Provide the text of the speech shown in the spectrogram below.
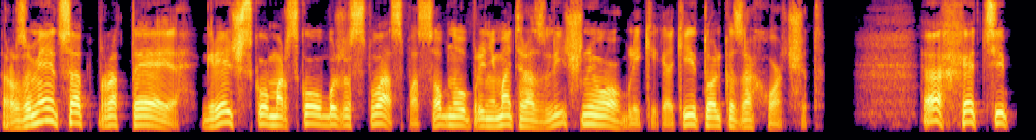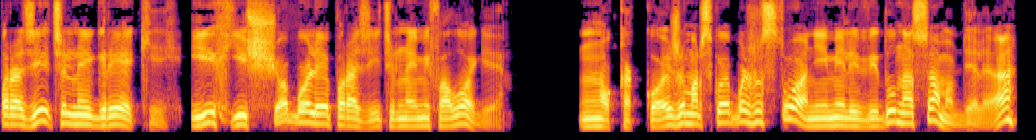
Разумеется, от протея, греческого морского божества, способного принимать различные облики, какие только захочет. Ах, эти поразительные греки, и их еще более поразительная мифология. Но какое же морское божество они имели в виду на самом деле, а?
